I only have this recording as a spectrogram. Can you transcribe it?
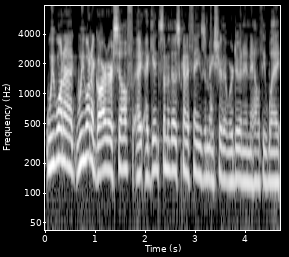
we want to we want to guard ourselves against some of those kind of things and make sure that we're doing it in a healthy way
